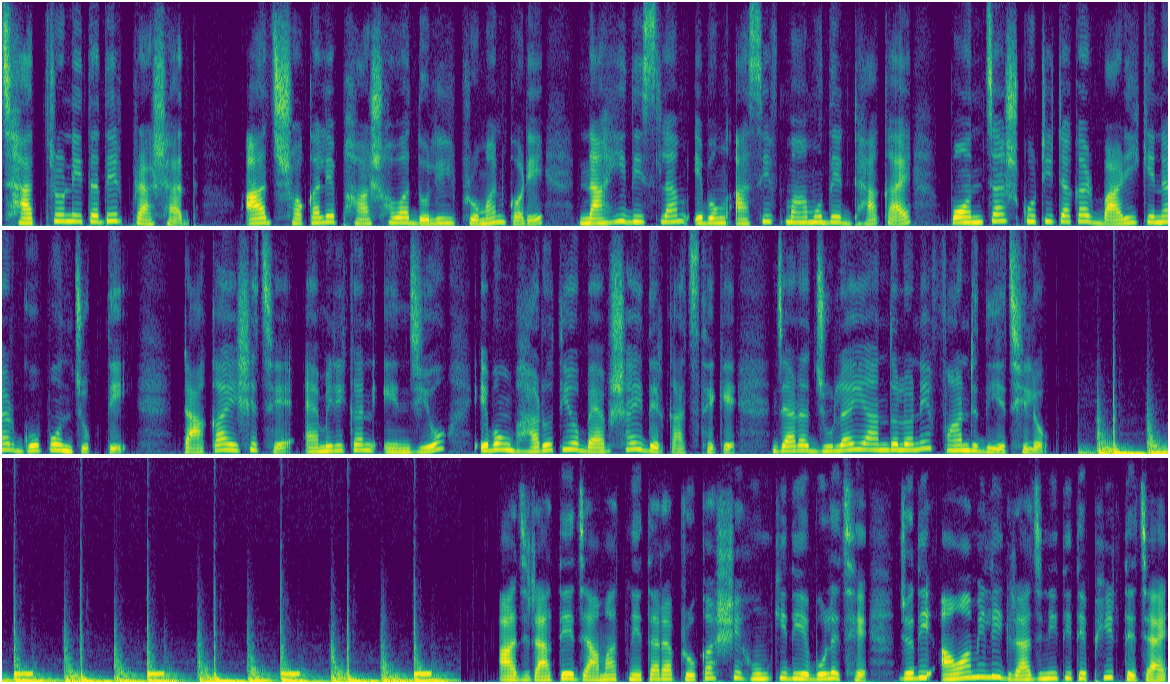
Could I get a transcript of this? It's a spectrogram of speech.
ছাত্রনেতাদের প্রাসাদ আজ সকালে ফাঁস হওয়া দলিল প্রমাণ করে নাহিদ ইসলাম এবং আসিফ মাহমুদের ঢাকায় পঞ্চাশ কোটি টাকার বাড়ি কেনার গোপন চুক্তি। টাকা এসেছে আমেরিকান এনজিও এবং ভারতীয় ব্যবসায়ীদের কাছ থেকে, যারা জুলাই আন্দোলনে ফান্ড দিয়েছিল। আজ রাতে জামাত নেতারা প্রকাশ্যে হুমকি দিয়ে বলেছে, যদি আওয়ামী লীগ রাজনীতিতে ফিরতে চায়,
